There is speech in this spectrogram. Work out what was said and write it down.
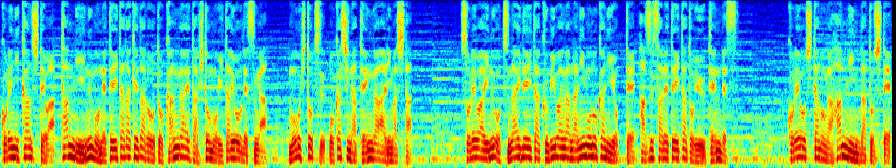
これに関しては単に犬も寝ていただけだろうと考えた人もいたようですが、もう一つおかしな点がありました。それは犬を繋いでいた首輪が何者かによって外されていたという点です。これをしたのが犯人だとして、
